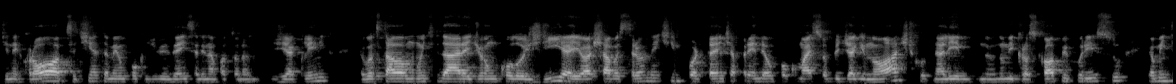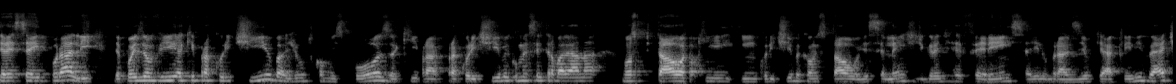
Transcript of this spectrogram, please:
de necrópsia, tinha também um pouco de vivência ali na patologia clínica, eu gostava muito da área de oncologia e eu achava extremamente importante aprender um pouco mais sobre diagnóstico né, ali no, no microscópio e por isso eu me interessei por ali. Depois eu vim aqui para Curitiba junto com a minha esposa aqui para Curitiba e comecei a trabalhar na, no hospital aqui em Curitiba, que é um hospital excelente, de grande referência aí no Brasil, que é a Clinivet.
